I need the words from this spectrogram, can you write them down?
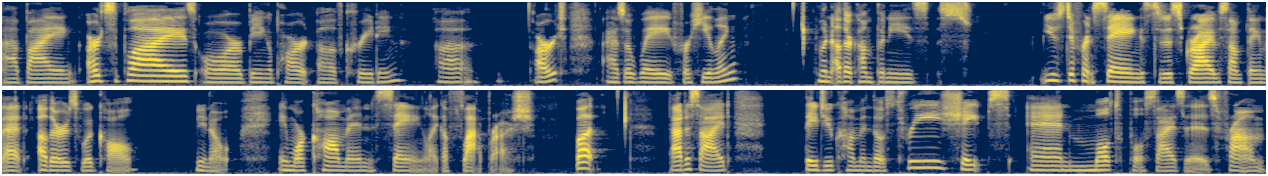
uh, buying art supplies or being a part of creating uh, art as a way for healing. When other companies use different sayings to describe something that others would call, you know, a more common saying like a flat brush. But that aside, they do come in those three shapes and multiple sizes from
